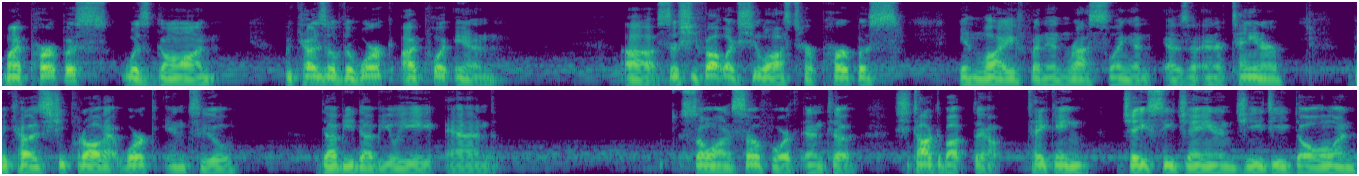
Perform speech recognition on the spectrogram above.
My purpose was gone because of the work I put in. Uh, so she felt like she lost her purpose in life and in wrestling and as an entertainer because she put all that work into WWE and so on and so forth. And to, she talked about you know, taking Jacy Jayne and Gigi Dolan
